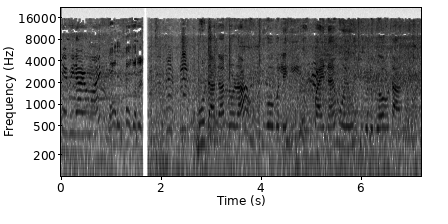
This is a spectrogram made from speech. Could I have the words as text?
ডেভিড আৰু মই তাৰ উঠা যাতে মোৰ দাদা ল'ৰা উঠিব বোলে সি উপায় নাই ময়ো উঠিব লাগিব তাৰ লগত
